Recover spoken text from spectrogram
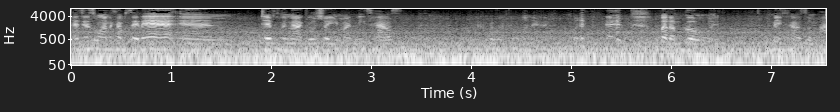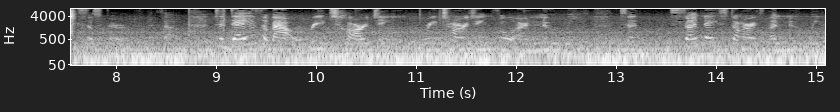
I just want to come say that, and definitely not gonna show you my niece's house. Really to, but I'm going because of my sister. So today is about recharging, recharging for a new week. So Sunday starts a new week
